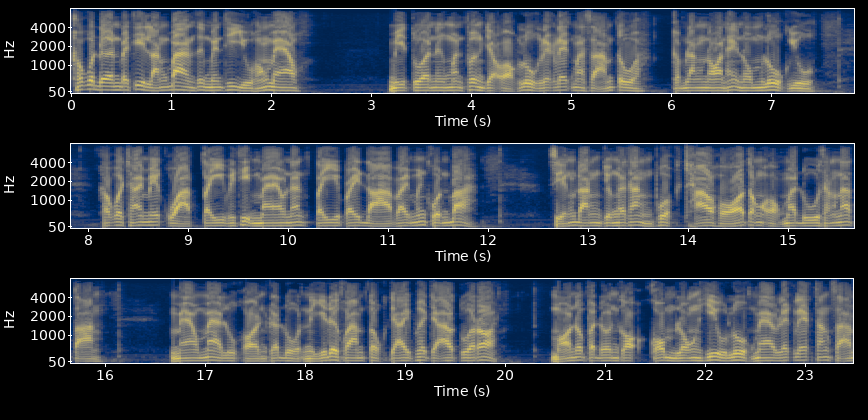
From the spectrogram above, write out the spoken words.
เขาก็เดินไปที่หลังบ้านซึ่งเป็นที่อยู่ของแมว มีตัวหนึ่งมันเพิ่งจะออกลูกเล็ก ๆ มาสามตัวกำลังนอนให้นมลูกอยู่ เขาก็ใช้ไม้กวาดตีไปที่แมวนั้นตีไปด่าไปเหมือนคนบ้า เสียงดังจนกระทั่งพวกชาวหอต้องออกมาดูทางหน้าต่าง แมวแม่ลูกอ่อนกระโดดหนีด้วยความตกใจเพื่อจะเอาตัวรอด หมอนพดลก็ก้มลงหิ้วลูกแมวเล็ก ๆ ทั้งสาม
